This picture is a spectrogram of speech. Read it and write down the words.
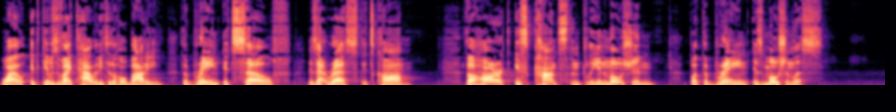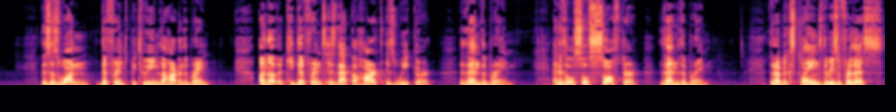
while it gives vitality to the whole body, the brain itself is at rest, it's calm. The heart is constantly in motion but the brain is motionless. This is one difference between the heart and the brain. Another key difference is that the heart is weaker than the brain and is also softer than the brain. The Rebbe explains the reason for this.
